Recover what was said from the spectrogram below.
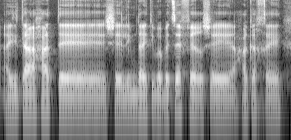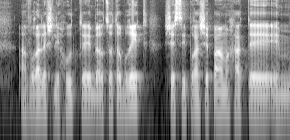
הייתה אחת אה, שלימדה איתי בבית ספר, שאחר כך אה, עברה לשליחות אה, בארצות הברית, שסיפרה שפעם אחת הם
